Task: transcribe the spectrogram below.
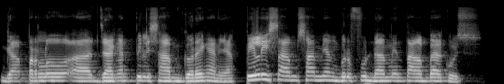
nggak perlu, uh, jangan pilih saham gorengan ya. Pilih saham-saham yang berfundamental bagus.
